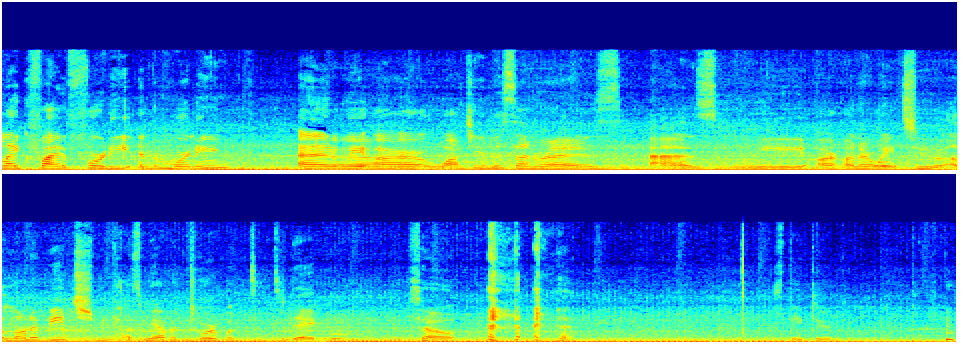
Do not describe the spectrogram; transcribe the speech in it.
Like 5.40 in the morning and we are watching the sunrise as we are on our way to Alona Beach because we have a tour booked today. So, stay tuned.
